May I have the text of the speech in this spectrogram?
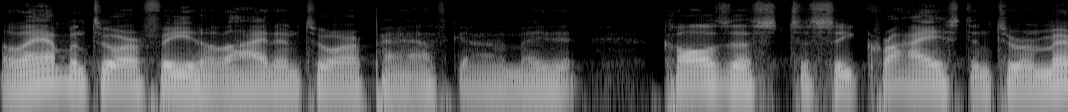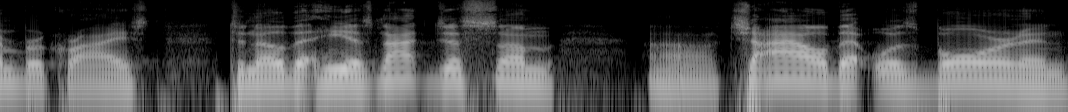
a lamp unto our feet, a light unto our path, God. May it cause us to see Christ and to remember Christ, to know that He is not just some uh, child that was born and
